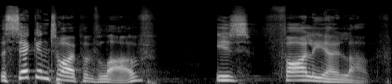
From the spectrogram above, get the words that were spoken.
The second type of love is phileo love,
